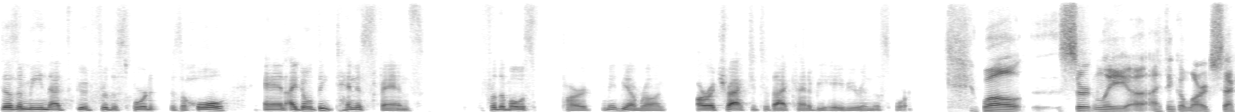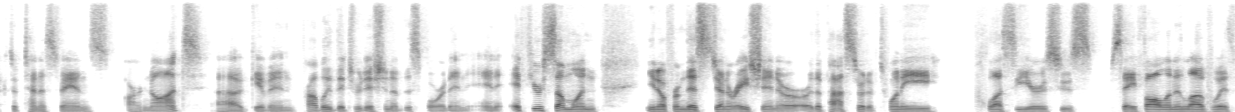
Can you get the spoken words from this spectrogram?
doesn't mean that's good for the sport as a whole. And I don't think tennis fans, for the most part, maybe I'm wrong, are attracted to that kind of behavior in the sport. Well, certainly, uh, I think a large sect of tennis fans are not, uh, given probably the tradition of the sport. And and if you're someone, you know, from this generation or, or the past sort of twenty plus years who's say fallen in love with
